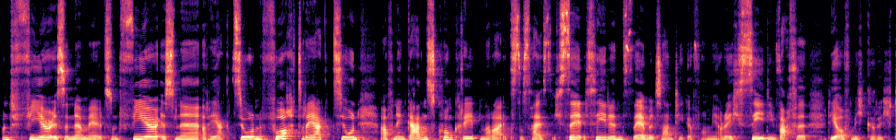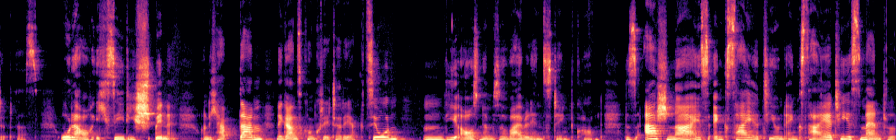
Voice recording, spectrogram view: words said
Und Fear ist in der Milz. Und Fear ist eine Reaktion, eine Furchtreaktion auf einen ganz konkreten Reiz. Das heißt, ich sehe seh den Säbelzahntiger vor mir oder ich sehe die Waffe, die auf mich gerichtet ist. Oder auch ich sehe die Spinne. Und ich habe dann eine ganz konkrete Reaktion die aus einem Survival-Instinkt kommt. Das Ashna ist Anxiety und Anxiety ist mental.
